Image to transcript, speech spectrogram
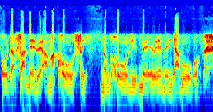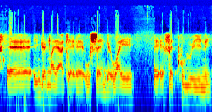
kodwa sabelwe amakhosi nobuholi bendabuko. Eh ingenxa yakhe ushenge waye eseqhulwini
